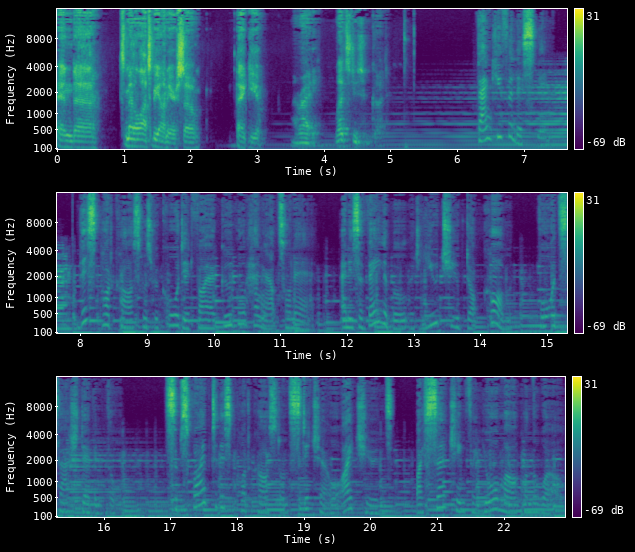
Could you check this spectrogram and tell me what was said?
And uh, it's meant a lot to be on here, so thank you. All righty. Let's do some good. Thank you for listening. This podcast was recorded via Google Hangouts on Air and is available at youtube.com forward slash Devinthorpe. Subscribe to this podcast on Stitcher or iTunes by searching for Your Mark on the World.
